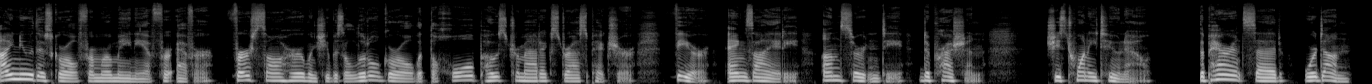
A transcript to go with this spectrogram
I knew this girl from Romania forever. First saw her when she was a little girl with the whole post traumatic stress picture fear, anxiety, uncertainty, depression. She's 22 now. The parents said, We're done.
